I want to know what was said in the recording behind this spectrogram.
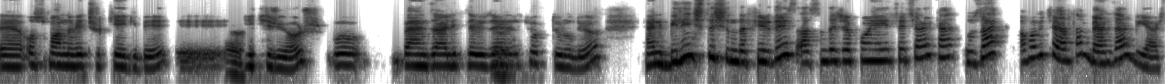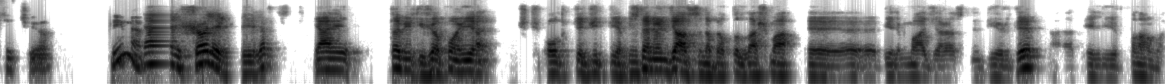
e, Osmanlı ve Türkiye gibi e, geçiriyor. Bu benzerlikler üzerinde Evet. çok duruluyor. Yani bilinç dışında Firdevs aslında Japonya'yı seçerken uzak ama bir taraftan benzer bir yer seçiyor. Değil mi? Yani şöyle diyelim. Yani tabii ki Japonya oldukça ciddi. Bizden önce aslında batılılaşma e, diyelim macerasına girdi. 50 yıl falan var.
